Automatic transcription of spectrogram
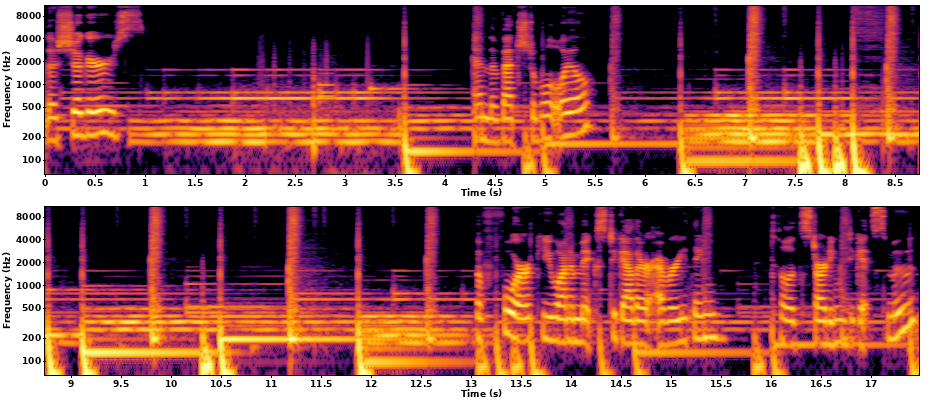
the sugars, and the vegetable oil. Fork, you want to mix together everything till it's starting to get smooth.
